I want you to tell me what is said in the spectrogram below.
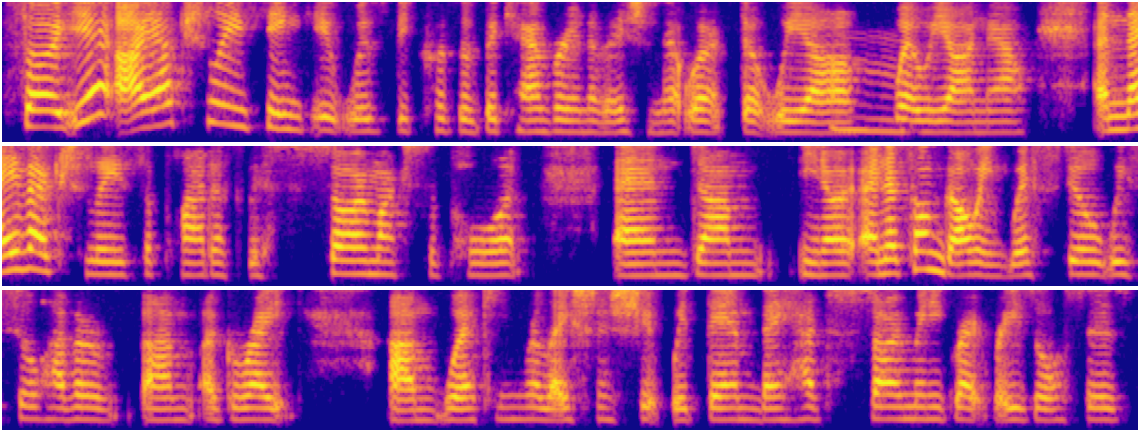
so yeah, I actually think it was because of the Canberra Innovation Network that we are mm. where we are now, and they've actually supplied us with so much support, and um, you know, and it's ongoing. We're still we still have a um, a great um, working relationship with them. They have so many great resources.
